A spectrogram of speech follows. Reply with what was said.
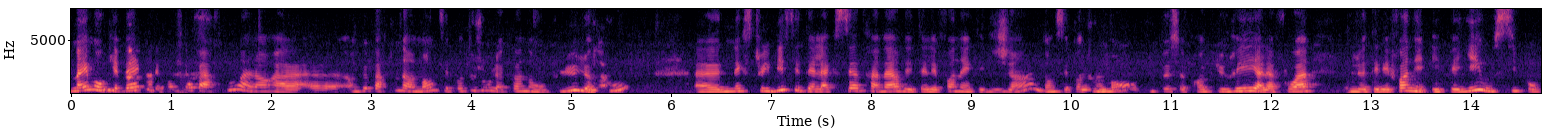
Même au Québec, ce n'est pas le cas partout. Alors, euh, euh, un peu partout dans le monde, ce n'est pas toujours le cas non plus. Le coût. Euh, Next c'était l'accès à travers des téléphones intelligents. Donc, ce n'est pas tout le monde qui peut se procurer à la fois le téléphone et, et payer aussi pour,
